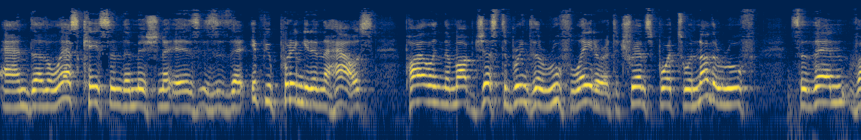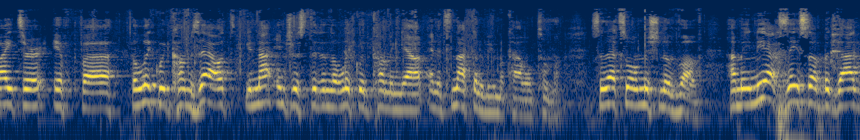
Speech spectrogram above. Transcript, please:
And uh, the last case in the Mishnah is, is, is that if you're putting it in the house, piling them up just to bring to the roof later or to transport to another roof, so then, weiter, if uh, the liquid comes out, you're not interested in the liquid coming out, and it's not going to be makabel tuma. So that's all Mishnah Vav. Hameniach begag.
